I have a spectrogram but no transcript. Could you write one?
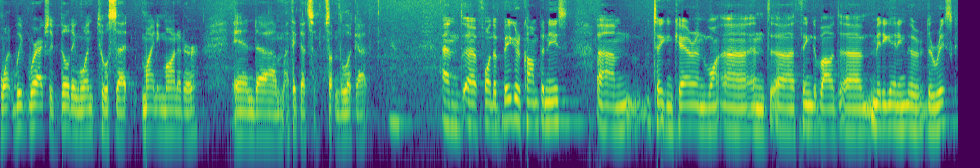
One, we are actually building one tool set, Mining Monitor, and um, I think that's something to look at. And uh, for the bigger companies, um, taking care and uh, and uh, think about uh, mitigating the the risk,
